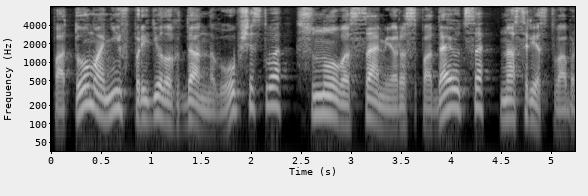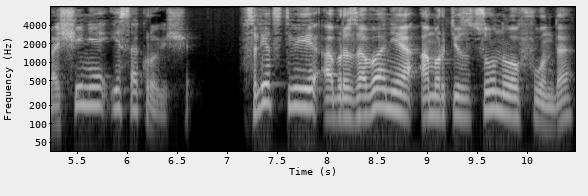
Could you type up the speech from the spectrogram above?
Потом они в пределах данного общества снова сами распадаются на средства обращения и сокровища. Вследствие образования амортизационного фонда,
